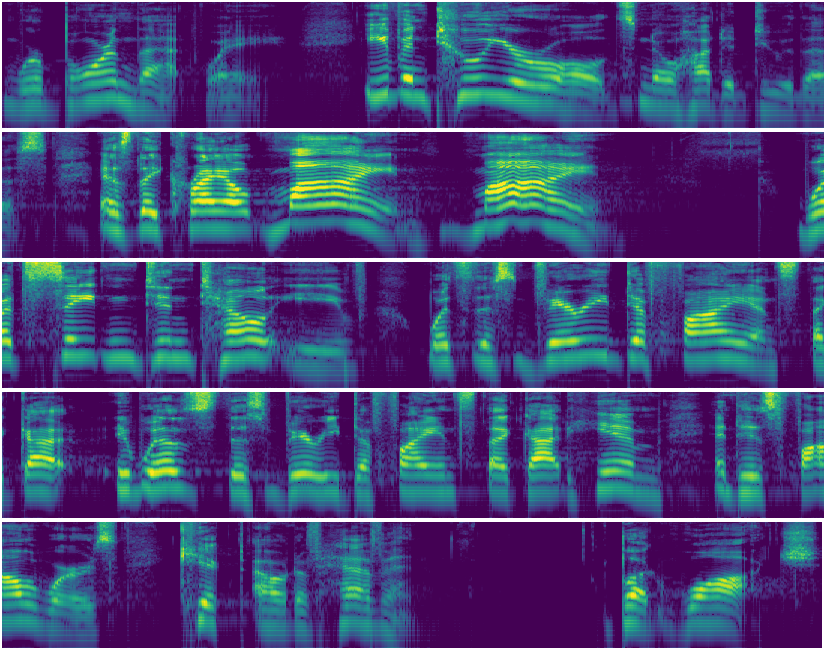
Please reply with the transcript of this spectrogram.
we're born that way. Even two year olds know how to do this as they cry out, Mine, mine. What Satan didn't tell Eve was this very defiance that got it was this very defiance that got him and his followers kicked out of heaven. But watch,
